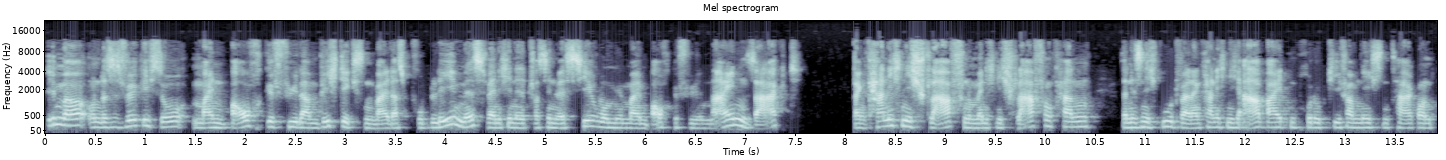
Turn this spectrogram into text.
immer, und das ist wirklich so, mein Bauchgefühl am wichtigsten, weil das Problem ist, wenn ich in etwas investiere, wo mir mein Bauchgefühl Nein sagt, dann kann ich nicht schlafen. Und wenn ich nicht schlafen kann, dann ist nicht gut, weil dann kann ich nicht arbeiten produktiv am nächsten Tag und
